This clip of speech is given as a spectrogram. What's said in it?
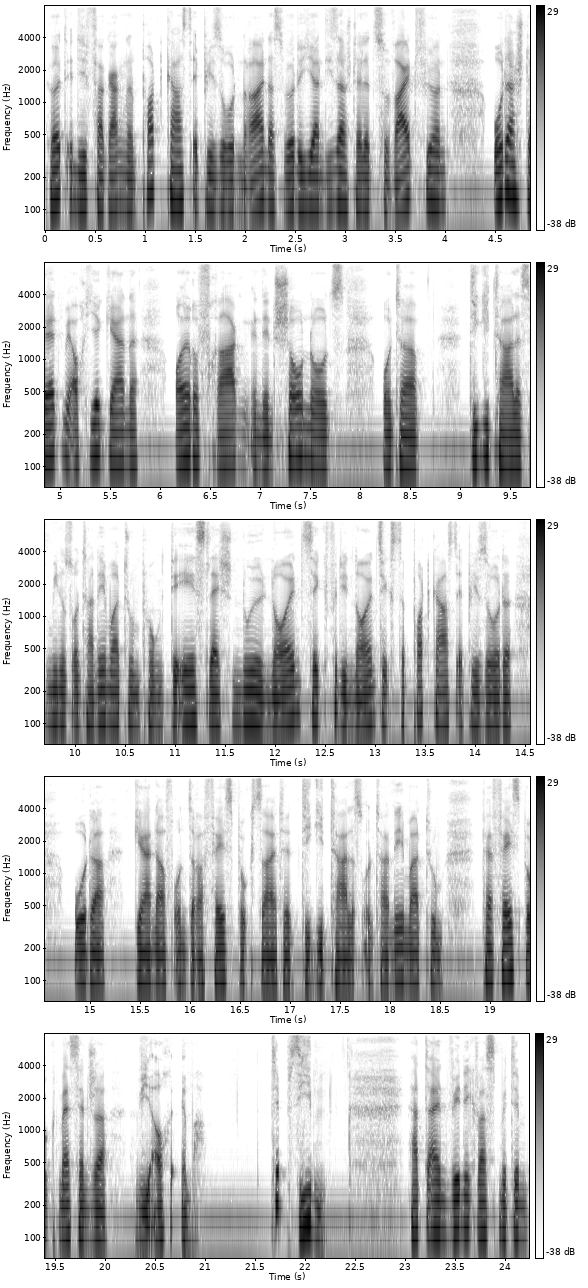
hört in die vergangenen Podcast-Episoden rein. Das würde hier an dieser Stelle zu weit führen. Oder stellt mir auch hier gerne eure Fragen in den Show Notes unter digitales-unternehmertum.de slash 090 für die 90. Podcast-Episode oder gerne auf unserer Facebook-Seite Digitales Unternehmertum per Facebook Messenger, wie auch immer. Tipp 7 hat ein wenig was mit dem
